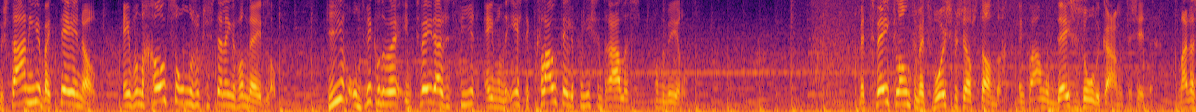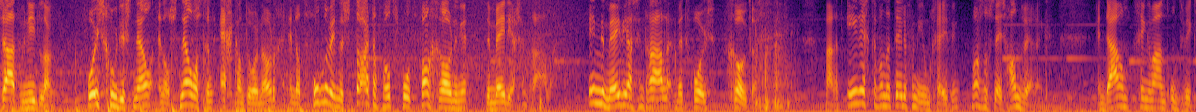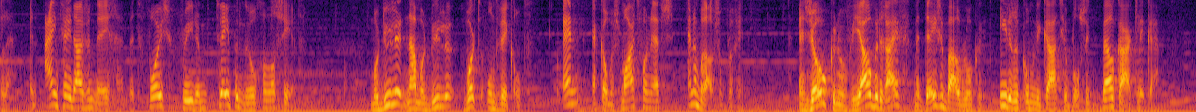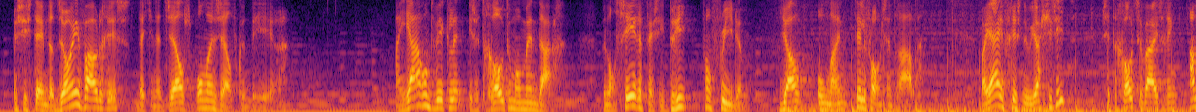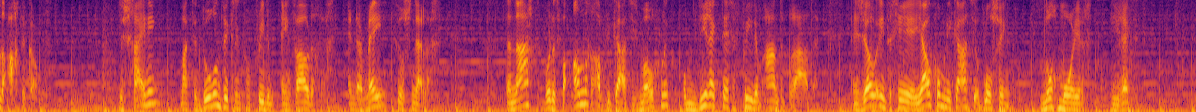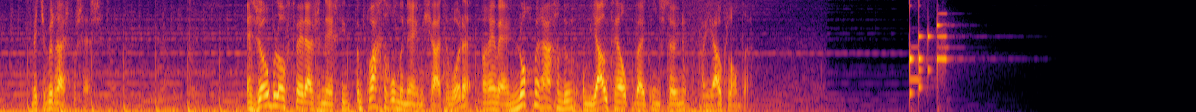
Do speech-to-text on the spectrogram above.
We staan hier bij TNO, een van de grootste onderzoeksinstellingen van Nederland. Hier ontwikkelden we in 2004 een van de eerste cloud-telefoniecentrales van de wereld. Met twee klanten werd Voice verzelfstandigd en kwamen op deze zolderkamer te zitten. Maar daar zaten we niet lang. Voice groeide snel en al snel was er een echt kantoor nodig en dat vonden we in de start-up hotspot van Groningen, de Mediacentrale. In de Mediacentrale werd Voice groter. Maar het inrichten van de telefonieomgeving was nog steeds handwerk. En daarom gingen we aan het ontwikkelen. En eind 2009 werd Voice Freedom 2.0 gelanceerd. Module na module wordt ontwikkeld. En er komen smartphone apps en een browser plugin. En zo kunnen we voor jouw bedrijf met deze bouwblokken iedere communicatieoplossing bij elkaar klikken. Een systeem dat zo eenvoudig is dat je het zelfs online zelf kunt beheren. Een jaar ontwikkelen is het grote moment daar. We lanceren versie 3 van Freedom, jouw online telefooncentrale. Waar jij een fris nieuw jasje ziet, zit de grootste wijziging aan de achterkant. De scheiding maakt de doorontwikkeling van Freedom eenvoudiger en daarmee veel sneller. Daarnaast wordt het voor andere applicaties mogelijk om direct tegen Freedom aan te praten. En zo integreer je jouw communicatieoplossing nog mooier direct met je bedrijfsproces. En zo belooft 2019 een prachtig ondernemersjaar te worden waarin we er nog meer aan gaan doen om jou te helpen bij het ondersteunen van jouw klanten.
